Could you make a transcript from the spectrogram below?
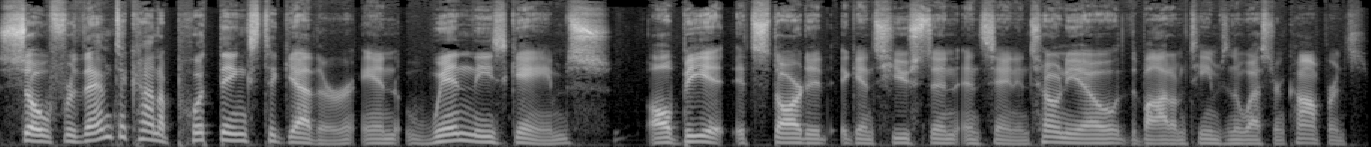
So for them to kind of put things together and win these games, albeit it started against Houston and San Antonio, the bottom teams in the Western Conference,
